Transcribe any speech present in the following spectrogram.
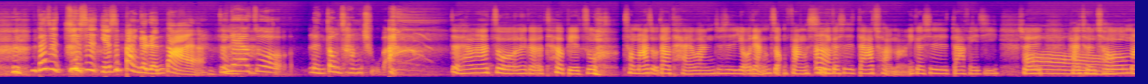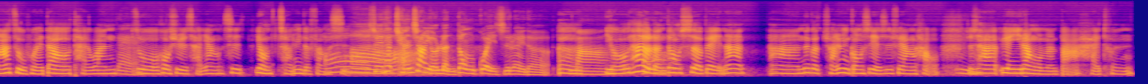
但是其实也是半个人大哎，应该要做冷冻仓储吧。对他们要做那个特别坐，从马祖到台湾就是有两种方式，一个是搭船嘛，一个是搭飞机。所以海豚从马祖回到台湾做后续的采样是用船运的方式，所以它船上有冷冻柜之类的吗？有，它有冷冻设备。那啊，那个船运公司也是非常好，就是他愿意让我们把海豚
